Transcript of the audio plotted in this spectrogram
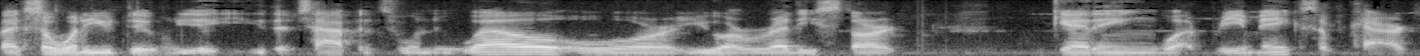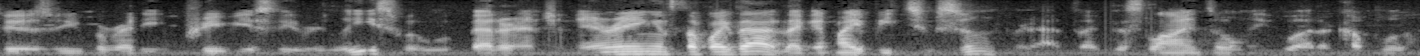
like, so what do you do? You either tap into a new well, or you already start getting what remakes of characters you've already previously released with, with better engineering and stuff like that. Like, it might be too soon for that. Like, this line's only what a couple of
